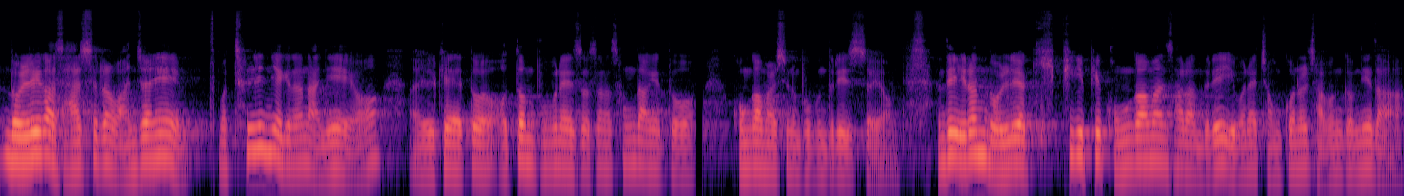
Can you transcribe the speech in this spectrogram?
논리가 사실은 완전히 뭐 틀린 얘기는 아니에요. 아, 이렇게 또 어떤 부분에 있어서는 상당히 또 공감할 수 있는 부분들이 있어요. 근데 이런 논리에 깊이 깊이 공감한 사람들이 이번에 정권을 잡은 겁니다.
